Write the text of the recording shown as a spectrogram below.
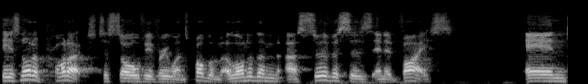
there's not a product to solve everyone's problem. A lot of them are services and advice. And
